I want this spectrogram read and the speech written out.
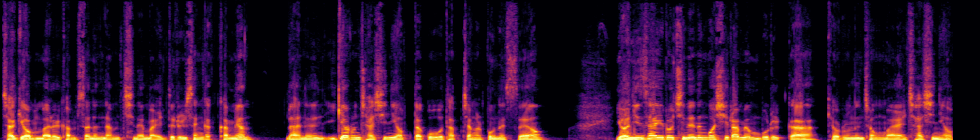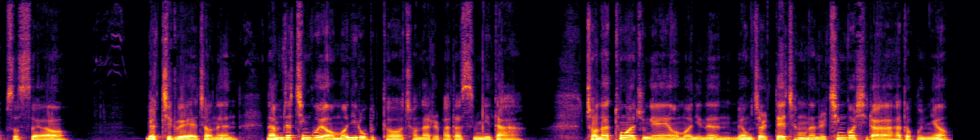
자기 엄마를 감싸는 남친의 말들을 생각하면 나는 이 결혼 자신이 없다고 답장을 보냈어요. 연인 사이로 지내는 것이라면 모를까 결혼은 정말 자신이 없었어요. 며칠 후에 저는 남자친구의 어머니로부터 전화를 받았습니다. 전화 통화 중에 어머니는 명절 때 장난을 친 것이라 하더군요.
